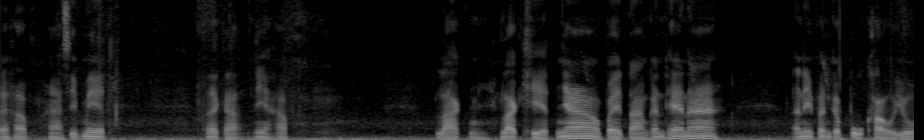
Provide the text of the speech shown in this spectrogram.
ด้วยครับหาสิบเมตร แล้วก็นี่ครับลักนี่ลักเขตเง่าวไปตามกันแท่หน้า อันนี้เพิ่นกับปลูกเขาอยู่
